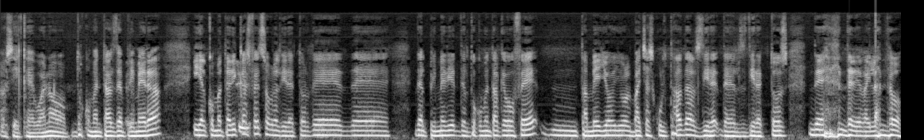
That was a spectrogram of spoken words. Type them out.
Así que, bueno, documentals de primera i el comentari sí. que has fet sobre el director de, de, del primer del documental que vau fer mm, també jo, jo el vaig escoltar dels, dire, dels directors de, de Bailando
